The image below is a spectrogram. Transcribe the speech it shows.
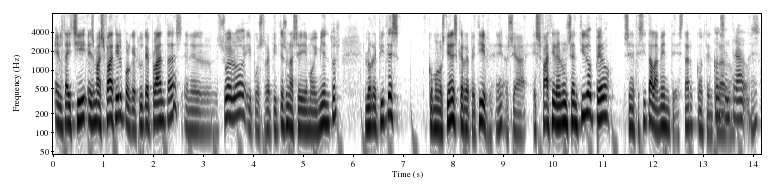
El tai chi es más fácil porque tú te plantas en el suelo y pues repites una serie de movimientos. Lo repites como los tienes que repetir. ¿eh? O sea, es fácil en un sentido, pero se necesita la mente, estar concentrado. Concentrados. ¿eh?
